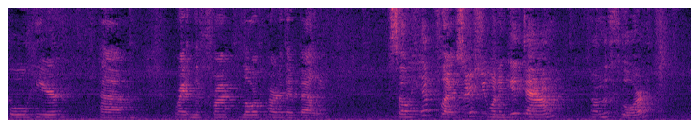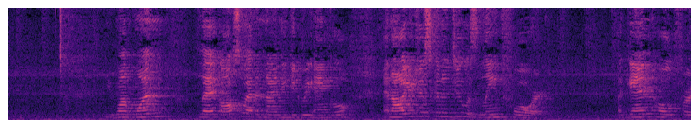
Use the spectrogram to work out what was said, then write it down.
pull here, um, right in the front lower part of their belly. So hip flexors, you want to get down on the floor. You want one leg also at a 90 degree angle. And all you're just going to do is lean forward. Again, hold for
